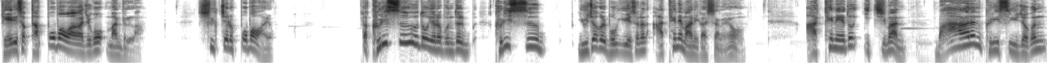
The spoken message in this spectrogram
대리석 다 뽑아와가지고 만들라. 실제로 뽑아와요. 그러니까 그리스도 여러분들 그리스 유적을 보기 위해서는 아테네 많이 가시잖아요. 아테네도 있지만 많은 그리스 유적은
